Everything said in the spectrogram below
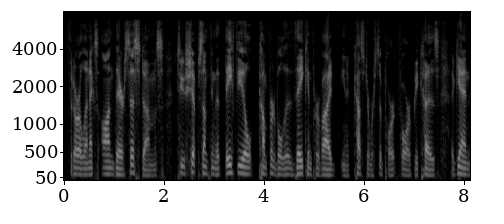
Fedora Linux on their systems, to ship something that they feel comfortable that they can provide you know customer support for because again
